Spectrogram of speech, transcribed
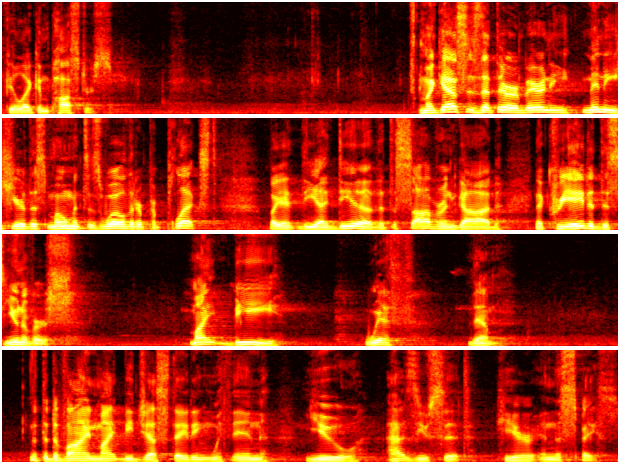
feel like imposters. My guess is that there are very many here this moment as well that are perplexed by the idea that the sovereign God that created this universe might be with them. That the divine might be gestating within you as you sit here in this space.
